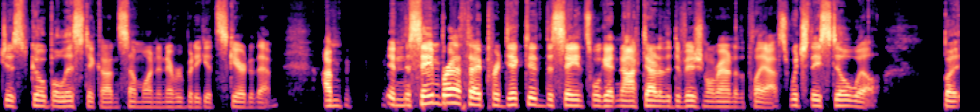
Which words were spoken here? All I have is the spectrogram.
just go ballistic on someone and everybody gets scared of them. I'm in the same breath, I predicted the Saints will get knocked out of the divisional round of the playoffs, which they still will. But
